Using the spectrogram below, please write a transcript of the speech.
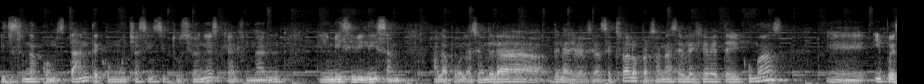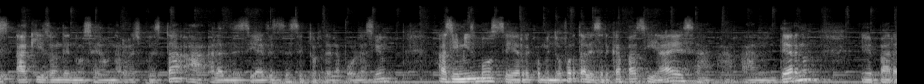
Y esto es una constante con muchas instituciones que al final invisibilizan a la población de la, de la diversidad sexual o personas LGBTIQ eh, y pues aquí es donde no se da una respuesta a, las necesidades de este sector de la población. Asimismo, se recomendó fortalecer capacidades al interno eh, para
